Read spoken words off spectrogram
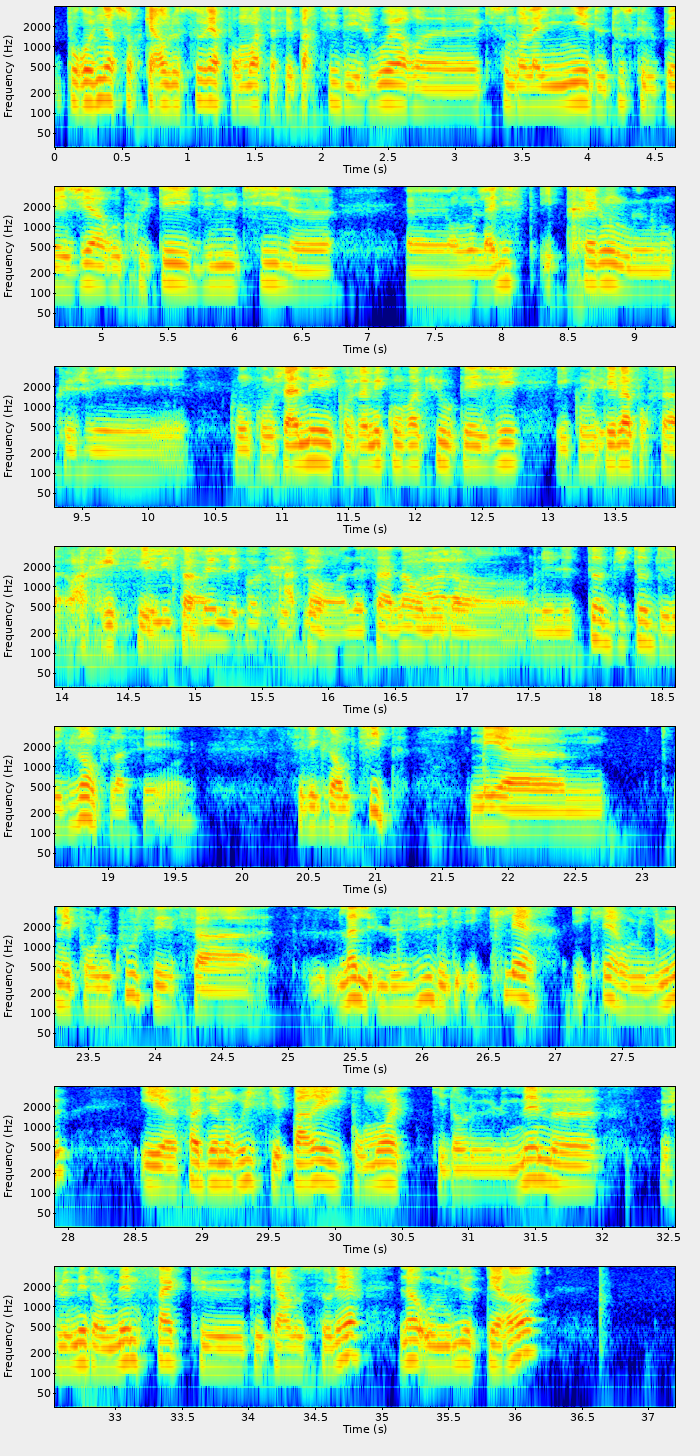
pour revenir sur Carlos Soler, pour moi, ça fait partie des joueurs euh, qui sont dans la lignée de tout ce que le PSG a recruté d'inutile. euh, euh, la liste est très longue, donc je vais. Qu'on qu'on jamais, qu'on jamais convaincu au PSG et qu'on été là pour faire. Ah, Ressé, était putain. belle. Attends, ça, là, on Ah est là dans le, le top du top de l'exemple. Là, c'est, c'est l'exemple type. Mais, mais pour le coup, c'est ça. Là, le- le vide est, est clair, est clair au milieu. Et euh, Fabien Ruiz, qui est pareil pour moi, qui est dans le, le même. euh, je le mets dans le même sac que, que Carlos Soler. Là, au milieu de terrain,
